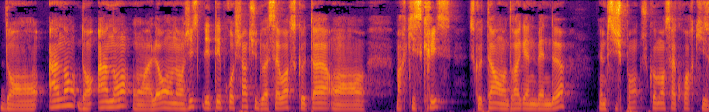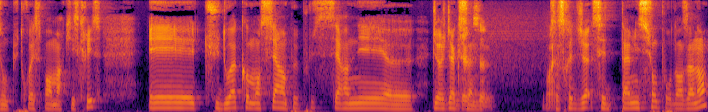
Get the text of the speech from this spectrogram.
dans un an, dans un an, on, alors on enregistre l'été prochain, tu dois savoir ce que t'as en Marquis Chris, ce que t'as en Dragon Bender, même si je pense, je commence à croire qu'ils ont plus trop espoir en Marquis Chris, et tu dois commencer à un peu plus cerner euh, Josh Jackson. Jackson. Ouais. Ça serait déjà, c'est ta mission pour dans un an.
